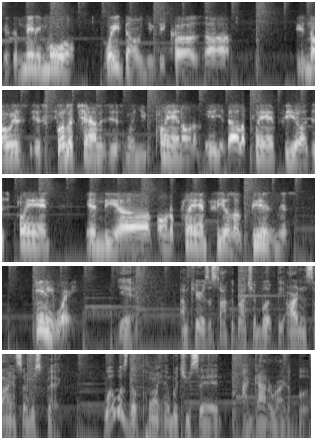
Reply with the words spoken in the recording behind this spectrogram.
there's a many more wait on you because, uh, you know, it's, it's full of challenges when you plan on a million dollar playing field, just playing in the uh, on a playing field of business anyway. Yeah. I'm curious, let's talk about your book, The Art and Science of Respect. What was the point in which you said, I gotta write a book?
